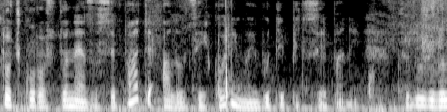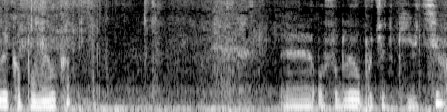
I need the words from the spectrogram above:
Точку росту не засипати, але оцей корінь має бути підсипаний. Це дуже велика помилка, е, особливо початківців.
